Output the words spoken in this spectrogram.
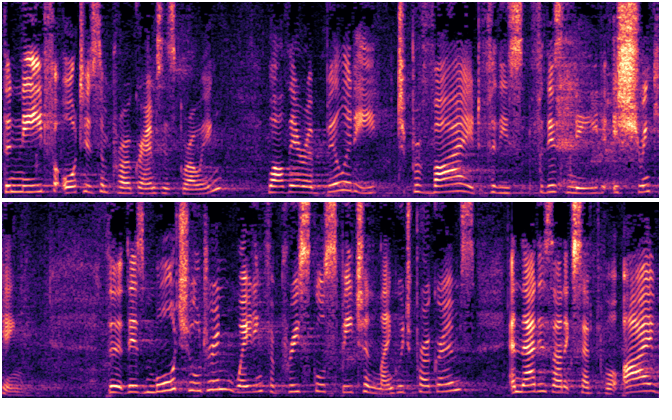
the need for autism programs is growing, while their ability to provide for this, for this need is shrinking. The, there's more children waiting for preschool speech and language programs, and that is unacceptable. I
